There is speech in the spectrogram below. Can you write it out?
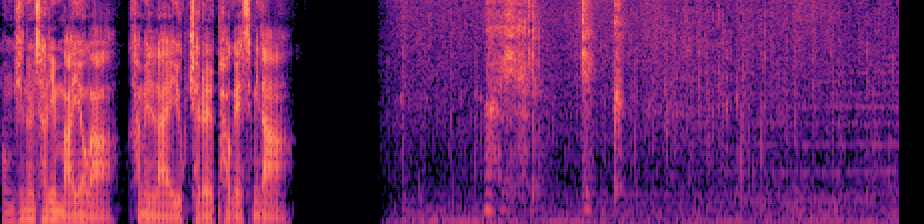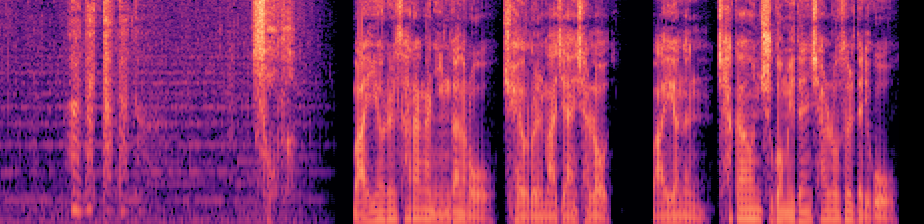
정신을 차린 마이어가 카밀라의 육체를 파괴했습니다. マイエルリンクあなたなのそうだ 마이어를 사랑한 인간으로 최후를 맞이한 샬롯. 마이어는 차가운 주검이 된 샬롯을 데리고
